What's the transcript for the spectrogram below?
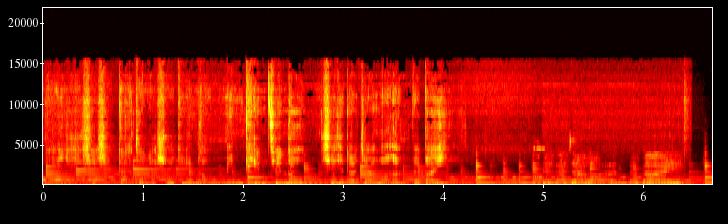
那也谢谢大家的收听，那我们明天见喽，谢谢大家，晚安，拜拜。谢谢大家，晚安，拜拜。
